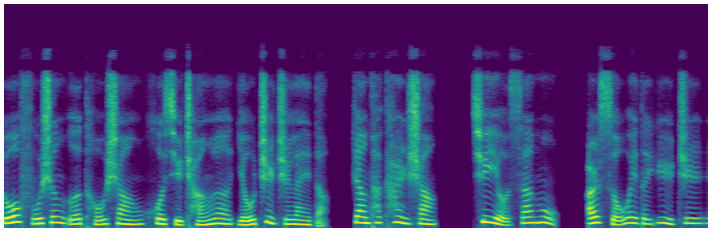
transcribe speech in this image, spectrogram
罗浮生额头上或许长了油痣之类的，让他看上去有三目，而所谓的预知，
